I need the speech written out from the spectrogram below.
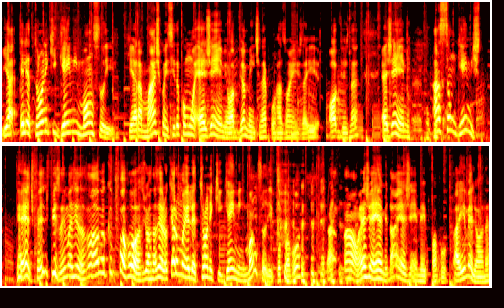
e a Electronic Gaming Monthly, que era mais conhecida como EGM, obviamente, né, por razões aí óbvias, né? EGM. É a Ação Games é, é difícil, imagina. Ah, por favor, jornaleiro, eu quero uma Electronic Gaming Monthly, por favor. ah, não, EGM, dá EGM aí, por favor. Aí é melhor, né?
